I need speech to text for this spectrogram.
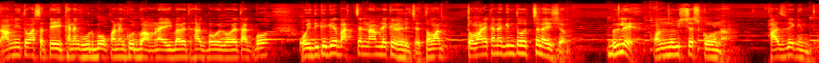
আমি তোমার সাথে এইখানে ঘুরবো, ওখানে ঘুরবো, আমরা এইভাবে থাকব, ওইভাবে থাকব। ওইদিকে গিয়ে বাচ্চার নাম রেখে ফেলছে। তোমার তোমার এখানে কিন্তু হচ্ছে না এইসব। বুঝলে? অন্ধবিশ্বাস করো না। ফাঁসবে কিন্তু।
